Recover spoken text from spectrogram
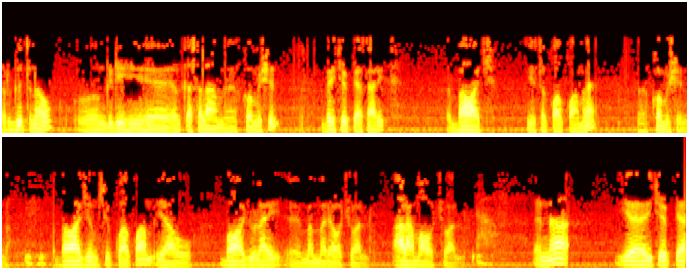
እርግጥ ነው እንግዲህ ይሄ እርቀ ሰላም ኮሚሽን በኢትዮጵያ ታሪክ በአዋጅ የተቋቋመ ኮሚሽን ነው። በአዋጅም ሲቋቋም ያው በአዋጁ ላይ መመሪያዎቹ አሉ፣ አላማዎቹ አሉ እና የኢትዮጵያ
